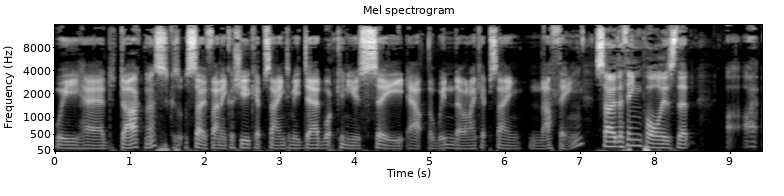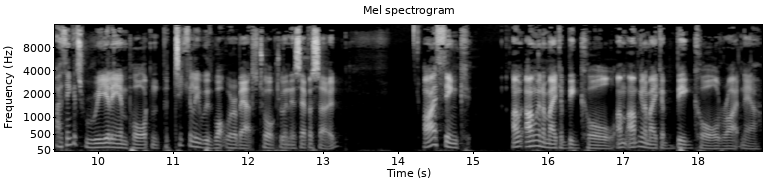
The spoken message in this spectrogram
We had darkness because it was so funny because you kept saying to me, Dad, what can you see out the window? And I kept saying nothing. So the thing, Paul, is that I, I think it's really important, particularly with what we're about to talk to in this episode. I think I'm, I'm going to make a big call. I'm, I'm going to make a big call right now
